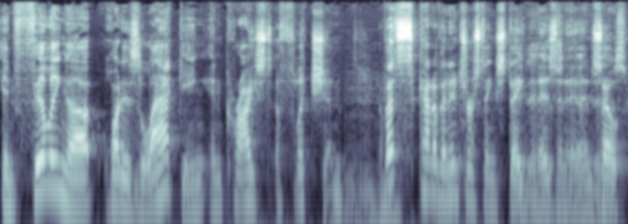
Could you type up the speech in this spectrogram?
in filling up what is lacking in Christ's affliction. Now, mm-hmm. that's kind of an interesting statement, is, isn't it? yeah, and it so is.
